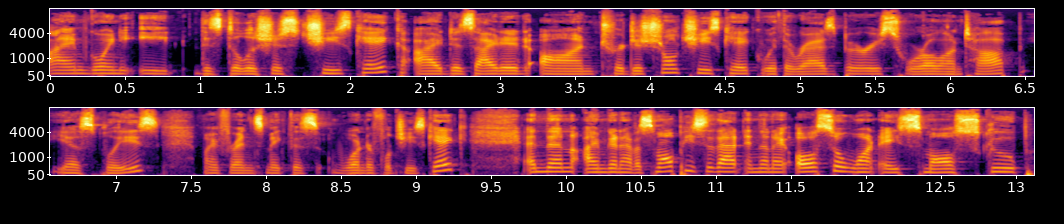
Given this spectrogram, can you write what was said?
I am going to eat this delicious cheesecake. I decided on traditional cheesecake with a raspberry swirl on top. Yes, please. My friends make this wonderful cheesecake. And then I'm going to have a small piece of that. And then I also want a small scoop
